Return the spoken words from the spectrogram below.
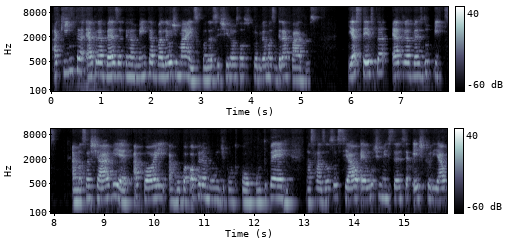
A quinta é através da ferramenta Valeu Demais, quando assistir aos nossos programas gravados. E a sexta é através do Pix. A nossa chave é apoie.operamundi.com.br. Nossa razão social é última instância editorial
